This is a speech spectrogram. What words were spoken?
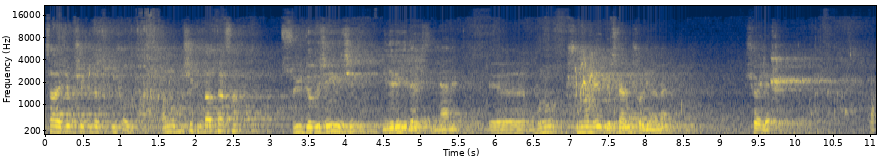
sadece bu şekilde tutmuş olur. Ama bu şekilde atarsan suyu döveceğin için ileri gidersin. Yani e, bunu şundan göstermiş olayım hemen. Şöyle. Bak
